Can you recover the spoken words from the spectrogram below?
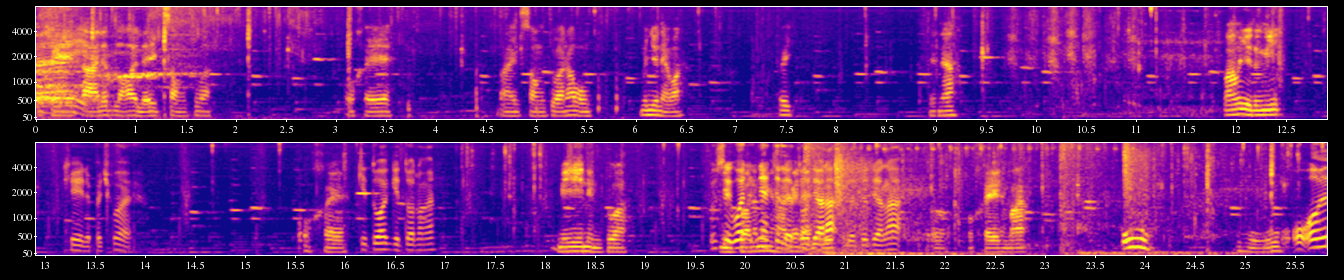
โอเคตายเรียบร้อยเหลืออีกสองตัวโอเคมาอีกสองตัวนะครับผมมันอยู่ไหนวะเฮ้ยเดี๋ยวนะมามันอยู่ตรงนี้โอเคเดี๋ยวไปช่วย โอเค กี่ตัวกี่ตัวตรงนั้น มีหนึ่งตัว รู้สึกว่าหนึ่งตัวเนี่ยจะเหลือแล้วตัวไม่เดียวหายละไปไหนเหลือตัวเดียวละเออโอเคมาอู้โอ้โหโอ้เอ้ย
